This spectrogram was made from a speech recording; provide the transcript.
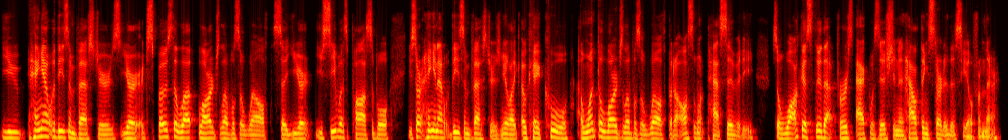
You hang out with these investors, you're exposed to lo- large levels of wealth. So you're you see what's possible. You start hanging out with these investors and you're like, okay, cool. I want the large levels of wealth, but I also want passivity. So walk us through that first acquisition and how things started to scale from there.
